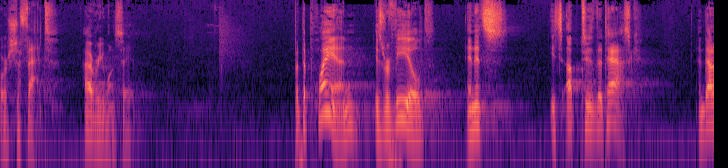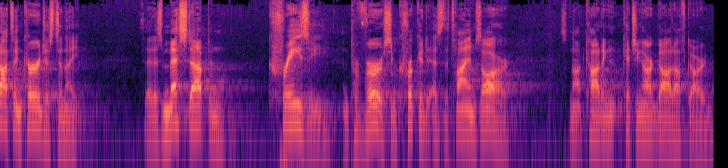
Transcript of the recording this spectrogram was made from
Or Shaphat, however you want to say it. But the plan is revealed and it's, it's up to the task. And that ought to encourage us tonight. That as messed up and crazy and perverse and crooked as the times are, it's not catching our God off guard.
